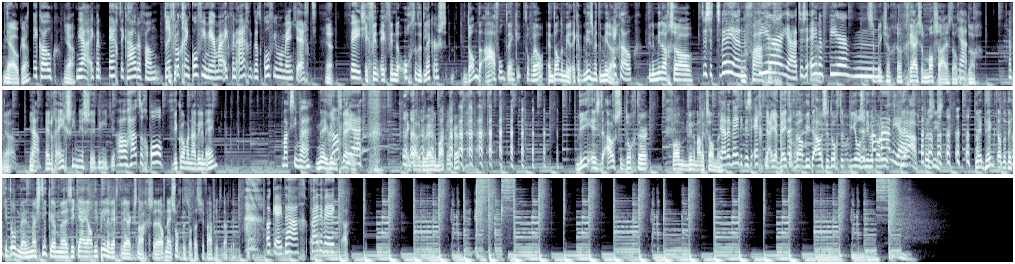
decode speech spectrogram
Jij ook, hè? Ik ook. Ja. Ja, ik ben echt, ik hou ervan. Drink Ik vind- ook geen koffie meer, maar ik vind eigenlijk dat koffiemomentje echt Ja. Feestje. Ik vind, ik vind de ochtend het lekkerst. Dan de avond, denk ik, toch wel. En dan de middag. Ik heb het minst met de middag. Ik ook. Ik vind de middag zo... Tussen twee en vier, ja, tussen één Ja. en vier. hmm, Het is een beetje zo'n grijze massa is dat Ja. op de dag. Heb ik Ja. ook. Ja. Nou. Nog één geschiedenis eh, dingetje. Oh, houd toch op, Wie kwam er naar Willem 1? Maxima. Nee, Willem Grapje. 2. Ik dacht ik doe een hele makkelijke. Wie is de oudste dochter van Willem-Alexander? Ja, dat weet ik dus echt niet. Ja, jij weet toch wel wie de oudste dochter, wie onze nieuwe koningin... Amalia. Ja, precies. jij denkt altijd dat je dom bent, maar stiekem eh, zit jij al die pillen weg te werken s'nachts. of nee, s ochtends, want dat is je favoriete dagdeel. Oké, dag. Fijne week.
